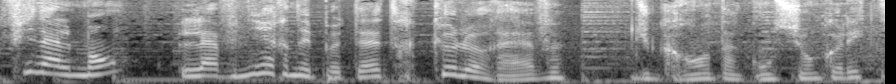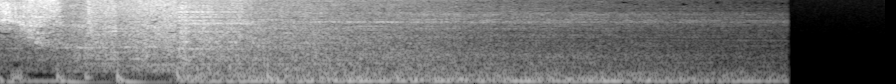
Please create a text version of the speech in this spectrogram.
Finalement, l'avenir n'est peut-être que le rêve du grand inconscient collectif.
